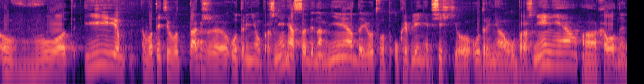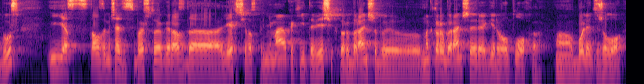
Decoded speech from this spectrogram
Вот. И вот эти вот также утренние упражнения особенно мне дают вот укрепление психики, утреннее упражнение, а, холодный душ. И я стал замечать за собой, что я гораздо легче воспринимаю какие-то вещи, которые бы раньше бы, на которые бы раньше реагировал плохо, а, более тяжело.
